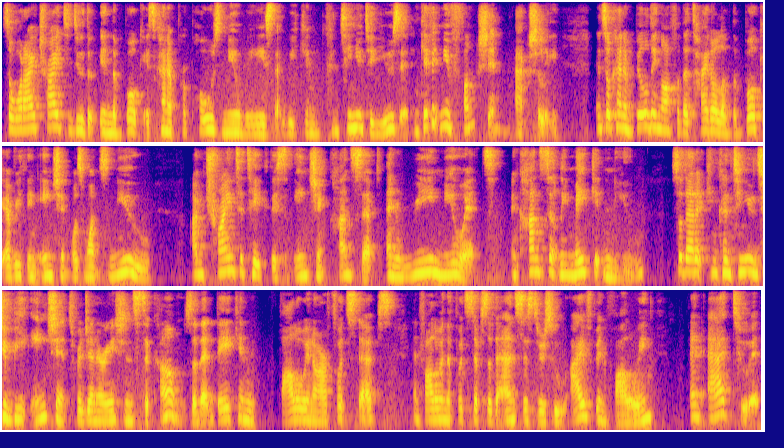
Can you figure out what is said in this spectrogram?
So what I tried to do the, in the book is kind of propose new ways that we can continue to use it and give it new function, actually. And so, kind of building off of the title of the book, Everything Ancient Was Once New, I'm trying to take this ancient concept and renew it and constantly make it new so that it can continue to be ancient for generations to come, so that they can follow in our footsteps and follow in the footsteps of the ancestors who I've been following and add to it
